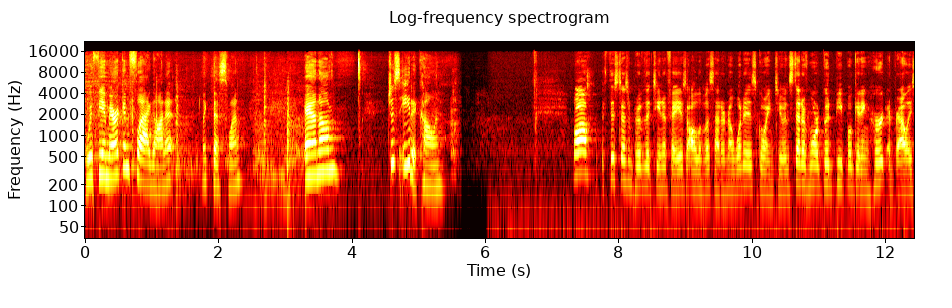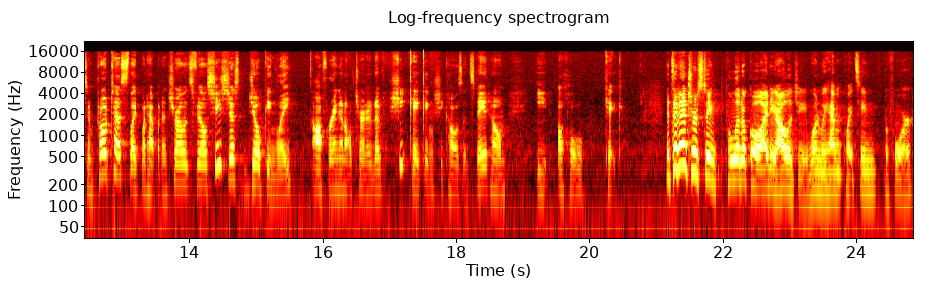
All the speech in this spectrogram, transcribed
with the American flag on it, like this one, and um, just eat it, Colin. Well, if this doesn't prove that Tina Fey is all of us, I don't know what is going to. Instead of more good people getting hurt at rallies and protests like what happened in Charlottesville, she's just jokingly offering an alternative, sheet caking, she calls it. Stay at home, eat a whole cake. It's an interesting political ideology, one we haven't quite seen before.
